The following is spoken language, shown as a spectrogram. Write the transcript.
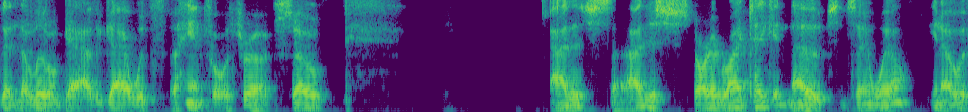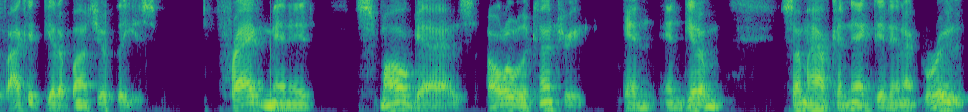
than the little guy, the guy with a handful of trucks. So I just I just started right taking notes and saying, well, you know, if I could get a bunch of these fragmented small guys all over the country and and get them somehow connected in a group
